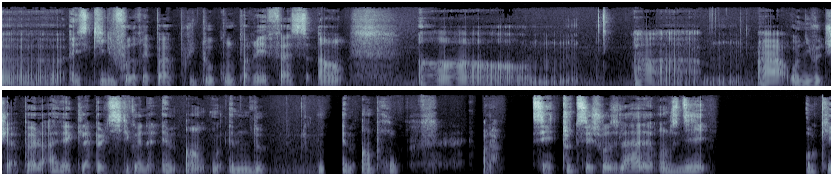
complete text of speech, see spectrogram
Euh, est-ce qu'il faudrait pas plutôt comparer face à un au niveau de chez Apple avec l'Apple Silicon M1 ou M2 ou M1 Pro? Voilà. C'est toutes ces choses-là, on se dit, ok,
